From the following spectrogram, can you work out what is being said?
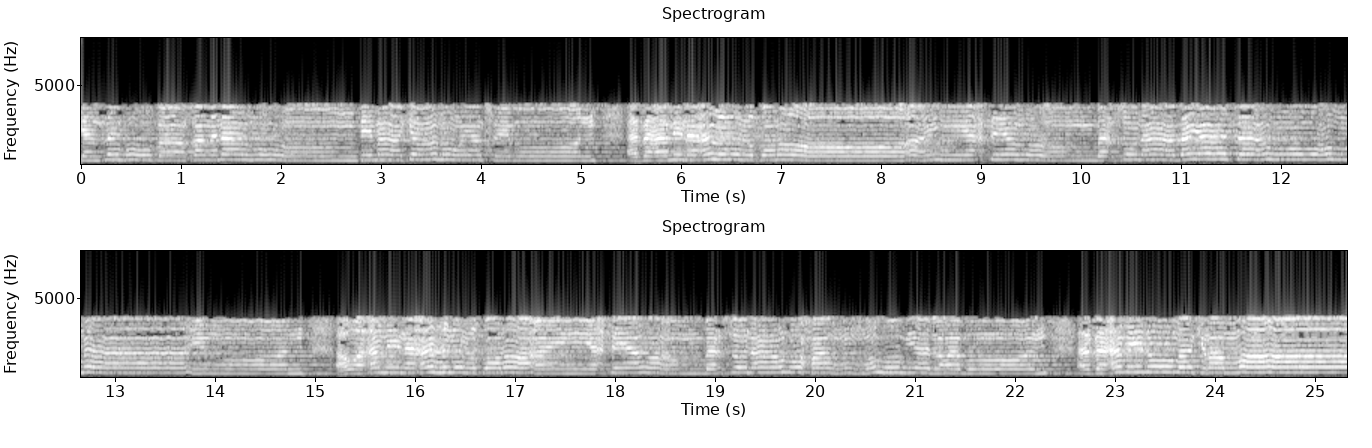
كذبوا فأخذناهم بما كانوا يكسبون. أفأمن أهل القرى أفأمنوا مكر الله؟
